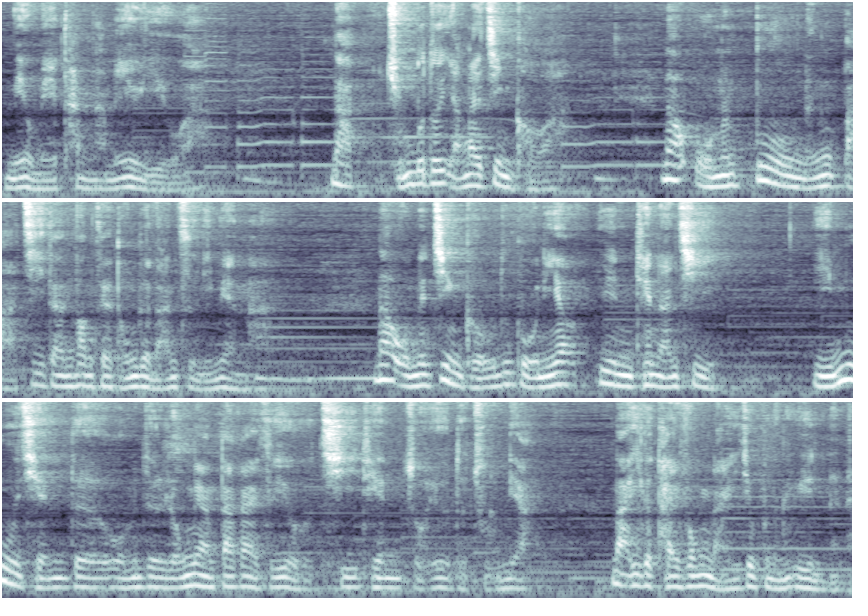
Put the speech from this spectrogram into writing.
没有煤炭啊，没有油啊，那全部都仰赖进口啊。那我们不能把鸡蛋放在同一个篮子里面啊。那我们进口，如果你要运天然气，以目前的我们的容量大概只有七天左右的存量，那一个台风来就不能运了呢。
